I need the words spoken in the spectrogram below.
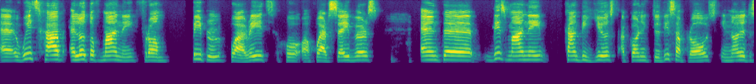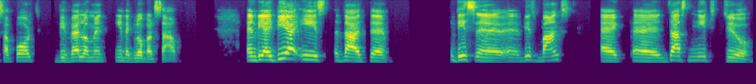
uh, which have a lot of money from people who are rich, who, who are savers. And uh, this money can be used according to this approach in order to support development in the global south. And the idea is that uh, these, uh, these banks uh, uh, just need to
